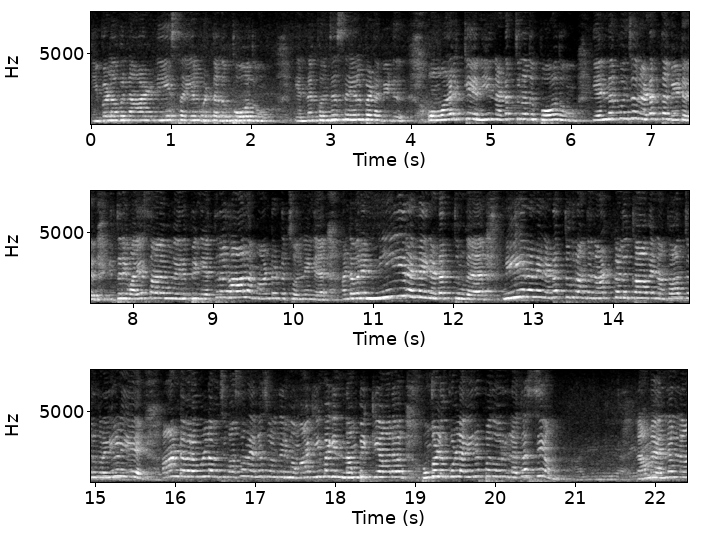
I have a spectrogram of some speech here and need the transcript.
இவ்வளவு நாள் நீ செயல்பட்டது போதும். என்ன கொஞ்சம் செயல்பட விடு. உன் வாழ்க்கையை நீ நடத்துனது போதும். என்ன கொஞ்சம் நடத்த விடு. இத்தனை வயசானவங்க இருப்பீங்க. எத்தனை காலம் ஆண்டோட்ட சொன்னீங்க? ஆண்டவரே நீர் என்னை நடத்துங்க. நீர் என்னை நடத்துகிற அந்த நாட்களுக்காக நான் காத்திருக்கிறேன். இல்லையே. ஆண்டவரை உள்ள வச்சு வசனம் என்ன சொல்ல தெரியுமா? மகிமையின் நம்பிக்கையானவர் உங்களுக்கு நாம என்னன்னா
